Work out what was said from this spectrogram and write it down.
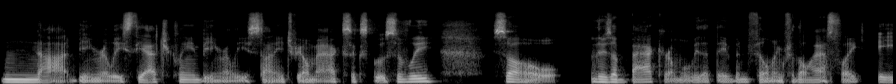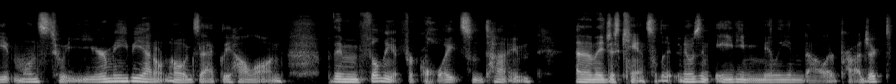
not being released theatrically and being released on HBO Max exclusively. So there's a Batgirl movie that they've been filming for the last like eight months to a year, maybe. I don't know exactly how long, but they've been filming it for quite some time and then they just canceled it and it was an 80 million dollar project.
